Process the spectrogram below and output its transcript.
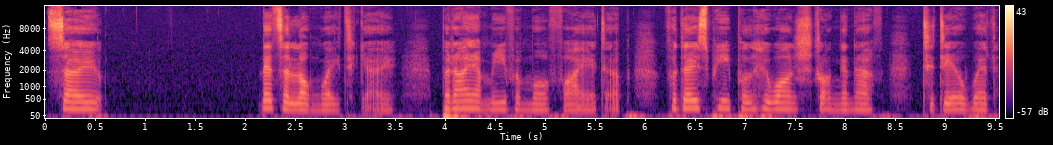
So, there's a long way to go, but I am even more fired up for those people who aren't strong enough to deal with,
